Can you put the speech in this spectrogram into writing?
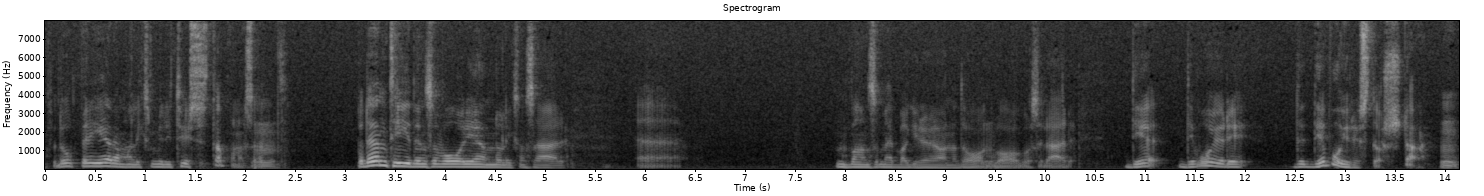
För då opererar man liksom i det tysta på något sätt. Mm. På den tiden så var det ju ändå liksom så här... Eh, band som Ebba Grön och Dagvag och sådär. Det, det, var ju det, det, det var ju det största. Mm.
